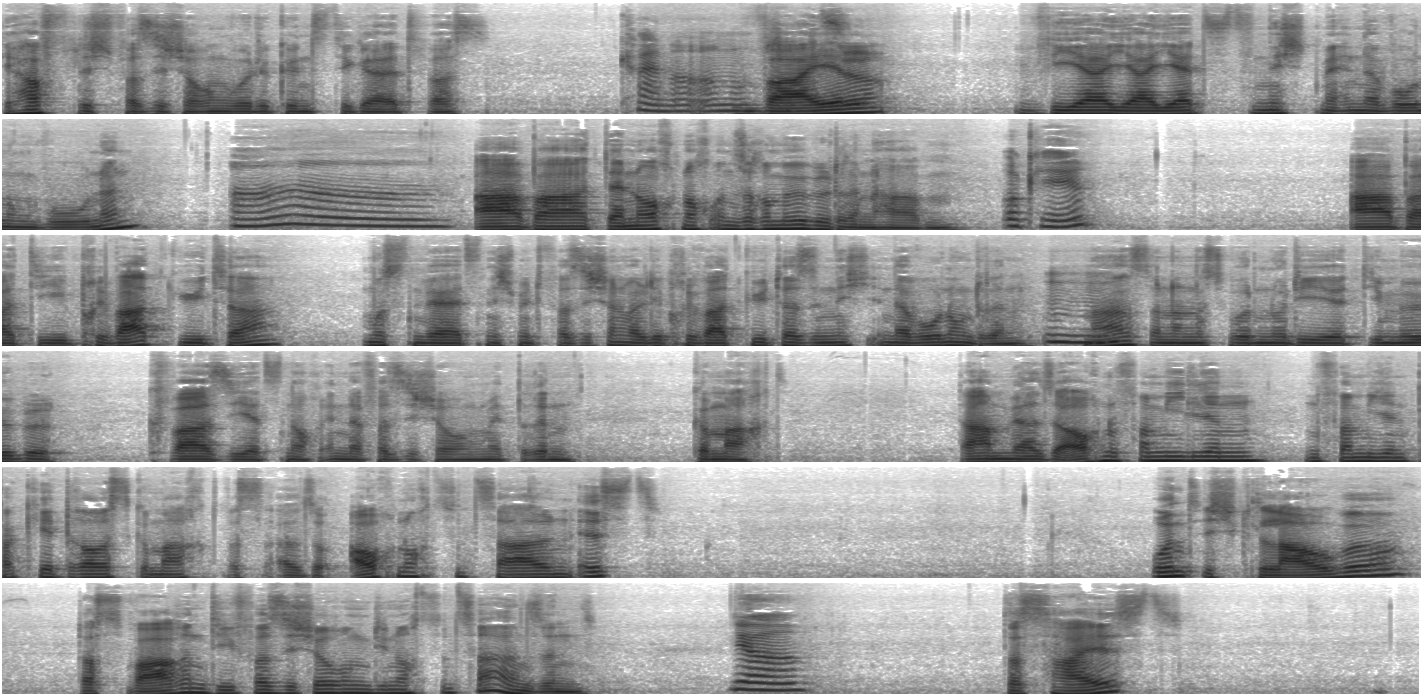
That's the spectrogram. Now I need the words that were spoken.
Die Haftpflichtversicherung wurde günstiger etwas. Keine Ahnung. Weil wir ja jetzt nicht mehr in der Wohnung wohnen, Ah. aber dennoch noch unsere Möbel drin haben. Okay. Aber die Privatgüter mussten wir jetzt nicht mit versichern, weil die Privatgüter sind nicht in der Wohnung drin, ne? sondern es wurden nur die, die Möbel quasi jetzt noch in der Versicherung mit drin gemacht. Da haben wir also auch eine Familien, ein Familienpaket draus gemacht, was also auch noch zu zahlen ist. Und ich glaube, das waren die Versicherungen, die noch zu zahlen sind. Ja. Das heißt,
